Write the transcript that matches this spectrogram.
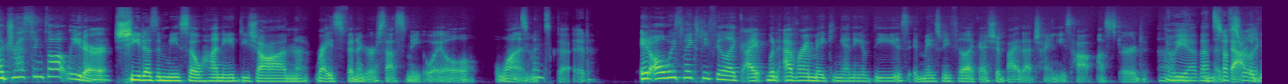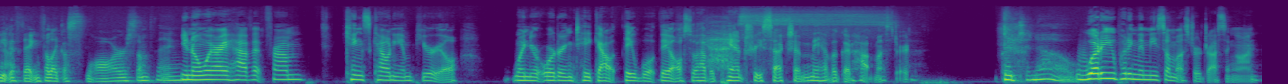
a dressing thought leader. Mm-hmm. She does a miso, honey, Dijon, rice vinegar, sesame oil That one. sounds good. It always makes me feel like I, whenever I'm making any of these, it makes me feel like I should buy that Chinese hot mustard. Oh, yeah, and that stuff's that really would be good. the thing for like a slaw or something. You know where I have it from? Kings County Imperial. When you're ordering takeout, they will they also have a pantry section. They have a good hot mustard. good to know. What are you putting the miso mustard dressing on?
